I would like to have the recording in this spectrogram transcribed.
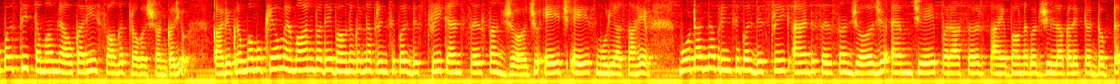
ઉપસ્થિત તમામને આવકારી સ્વાગત પ્રવચન કર્યું. કાર્યક્રમમાં મુખ્ય મહેમાન પદે ભાવનગરના પ્રિન્સિપલ ડિસ્ટ્રિક્ટ એન્ડ સેશન જજ એચ એસ મુડિયા સાહેબ, બોટાદના પ્રિન્સિપલ ડિસ્ટ્રિક્ટ એન્ડ સેશન જજ એમ જે પરાસર સાહેબ, ભાવનગર જિલ્લા કલેક્ટર ડોક્ટર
